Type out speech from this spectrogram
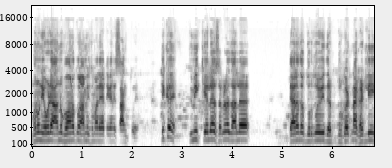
म्हणून एवढ्या अनुभवातून आम्ही तुम्हाला या ठिकाणी सांगतोय. ठीक आहे? तुम्ही केलं सगळं झालं. त्यानंतर दुर्दैवी दुर्घटना घडली.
